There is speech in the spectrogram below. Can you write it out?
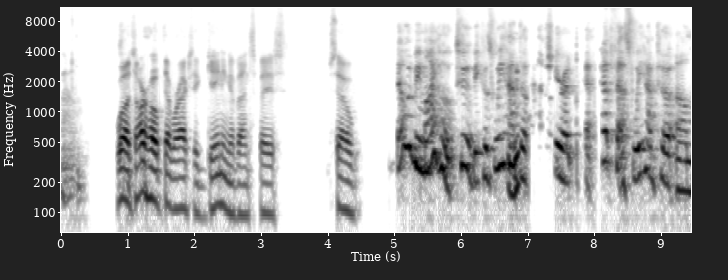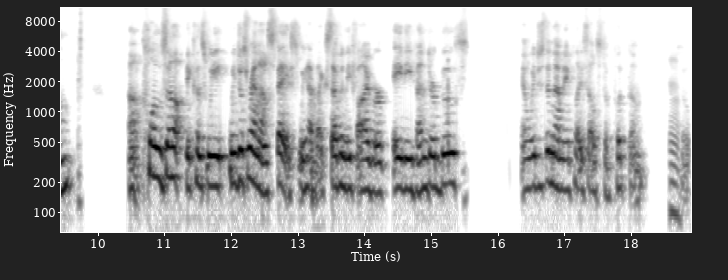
Um, well, it's our hope that we're actually gaining event space. So that would be my hope too, because we had mm -hmm. to last year at, at Pet Fest, we had to um, uh, close up because we we just ran out of space. We had like 75 or 80 vendor booths, and we just didn't have any place else to put them. Yeah. So,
